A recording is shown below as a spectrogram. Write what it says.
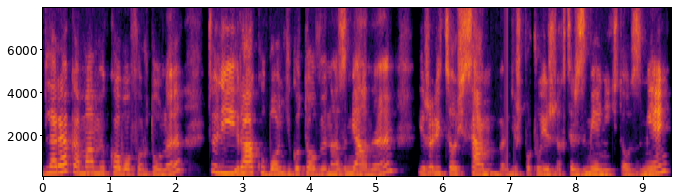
Dla raka mamy koło fortuny, czyli raku bądź gotowy na zmiany. Jeżeli coś sam będziesz poczujesz, że chcesz zmienić, to zmień,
